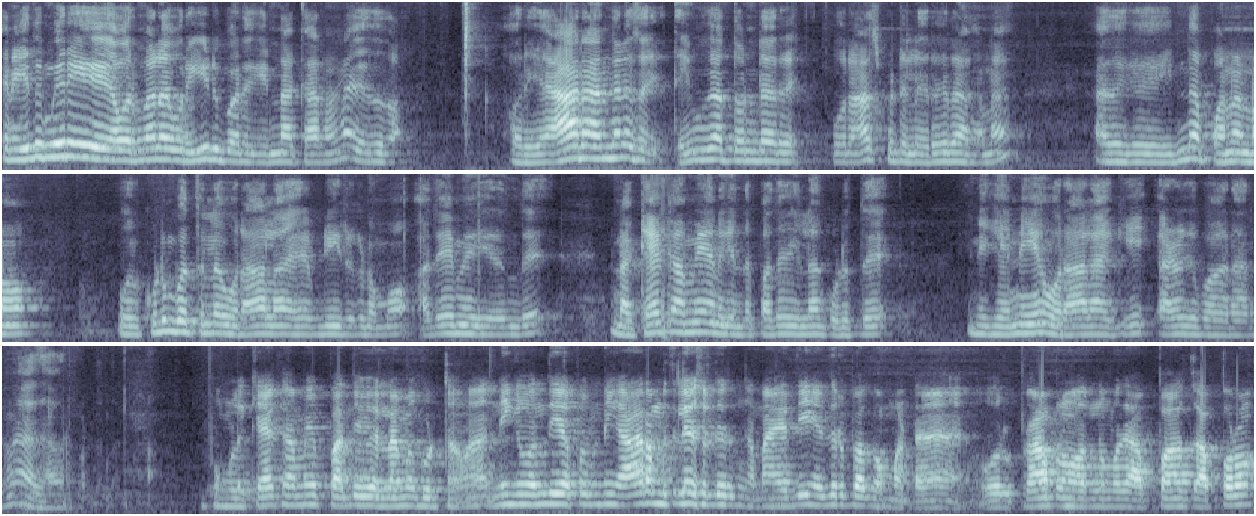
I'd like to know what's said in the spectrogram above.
எனக்கு இது மாரி அவர் மேலே ஒரு ஈடுபாடு என்ன காரணம்னா இதுதான். அவர் யாராக இருந்தாலும் சரி திமுக தொண்டர் ஒரு ஹாஸ்பிட்டலில் இருக்கிறாங்கன்னா அதுக்கு என்ன பண்ணணும்? ஒரு குடும்பத்தில் ஒரு ஆளாக எப்படி இருக்கணுமோ அதேமாரி இருந்து நான் கேட்காம எனக்கு இந்த பதவியெல்லாம் கொடுத்து இன்றைக்கி என்னையும் ஒரு ஆளாக்கி அழகு பார்க்குறாருன்னா அது அவர் பண்ணது இப்போ உங்களை கேட்காம பதவி எல்லாமே கொடுத்தாங்க நீங்கள் வந்து எப்போ நீங்கள் ஆரம்பத்திலே சொல்லிருங்க நான் எதையும் எதிர்பார்க்க மாட்டேன். ஒரு ப்ராப்ளம் வரணும் போது அப்பாவுக்கு அப்புறம்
